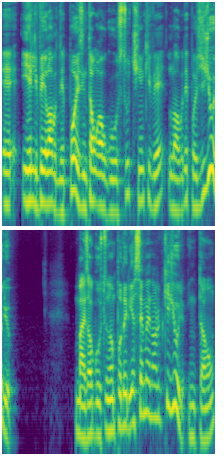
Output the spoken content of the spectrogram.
é, e ele veio logo depois, então Augusto tinha que ver logo depois de Júlio. Mas Augusto não poderia ser menor do que Júlio. Então,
